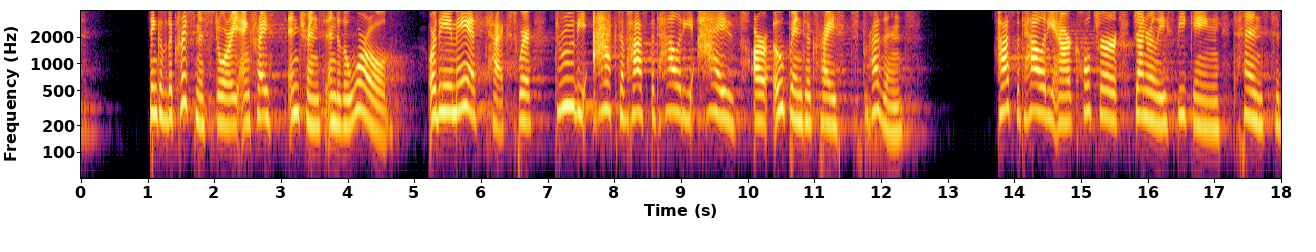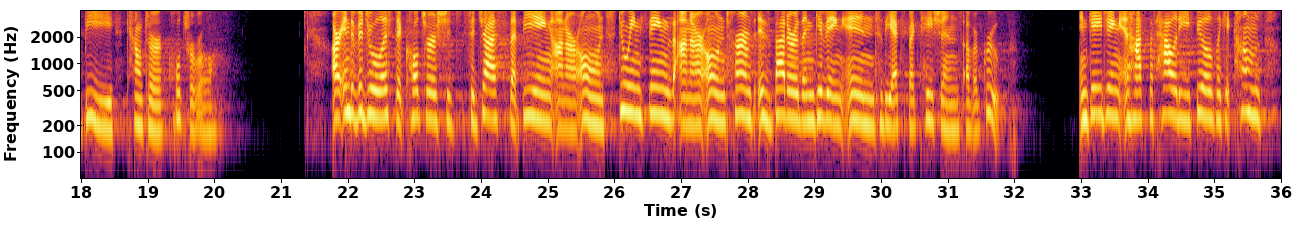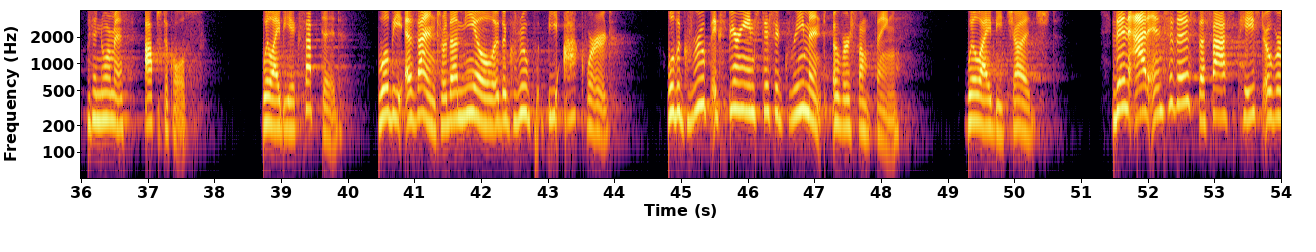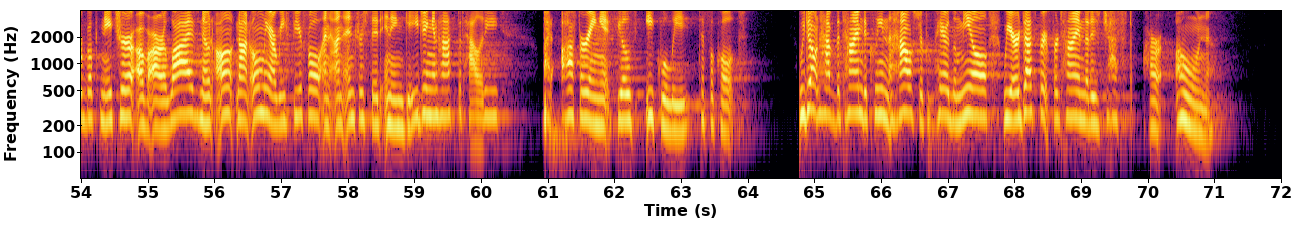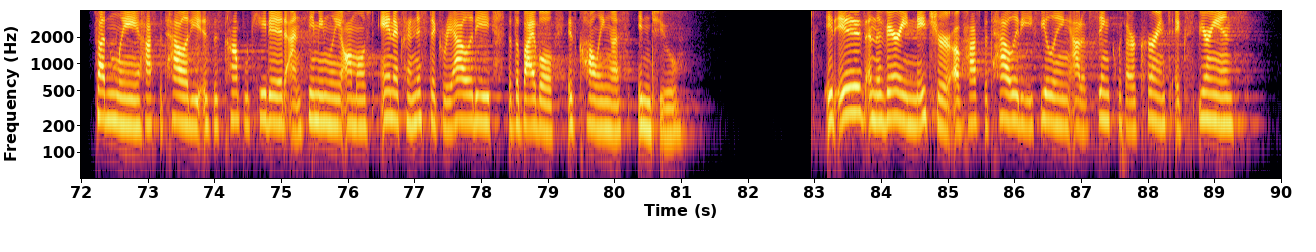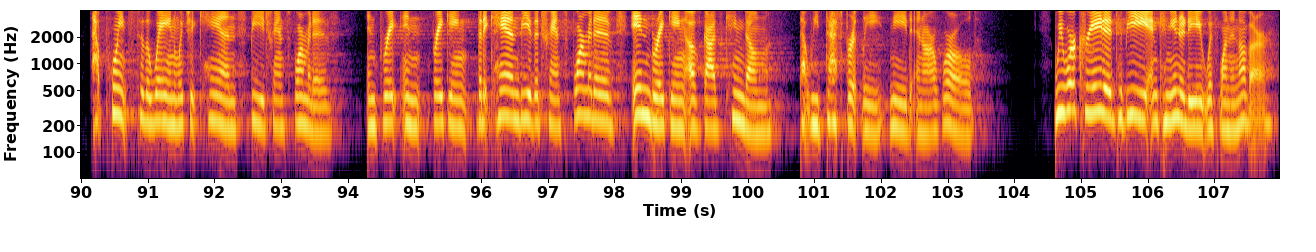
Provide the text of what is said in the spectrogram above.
Think of the Christmas story and Christ's entrance into the world, or the Emmaus text, where through the act of hospitality, eyes are open to Christ's presence. Hospitality in our culture, generally speaking, tends to be countercultural. Our individualistic culture should suggest that being on our own, doing things on our own terms, is better than giving in to the expectations of a group. Engaging in hospitality feels like it comes with enormous obstacles. Will I be accepted? Will the event or the meal or the group be awkward? Will the group experience disagreement over something? Will I be judged? Then add into this the fast paced, overbooked nature of our lives. Not, not only are we fearful and uninterested in engaging in hospitality, but offering it feels equally difficult. We don't have the time to clean the house or prepare the meal. We are desperate for time that is just our own. Suddenly, hospitality is this complicated and seemingly almost anachronistic reality that the Bible is calling us into. It is in the very nature of hospitality feeling out of sync with our current experience that points to the way in which it can be transformative in, break, in breaking, that it can be the transformative in breaking of God's kingdom that we desperately need in our world. We were created to be in community with one another.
